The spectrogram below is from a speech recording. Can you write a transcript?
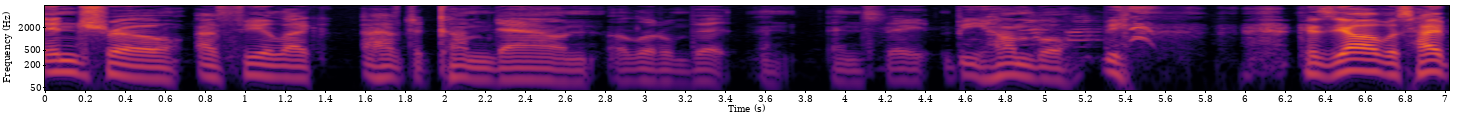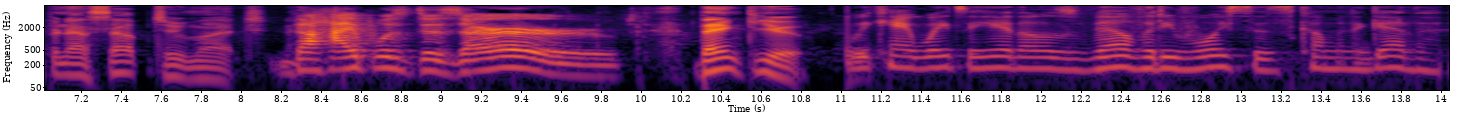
intro, I feel like I have to come down a little bit and, and say, be humble. Be- Because y'all was hyping us up too much. The hype was deserved. Thank you. We can't wait to hear those velvety voices coming together.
